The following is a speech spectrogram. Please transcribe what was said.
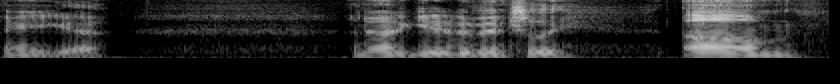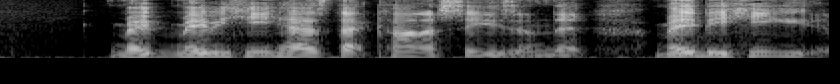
There you go. I know how to get it eventually. Um, maybe maybe he has that kind of season that maybe he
